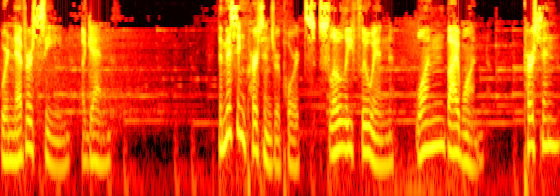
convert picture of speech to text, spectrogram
were never seen again. The missing persons reports slowly flew in, one by one, person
